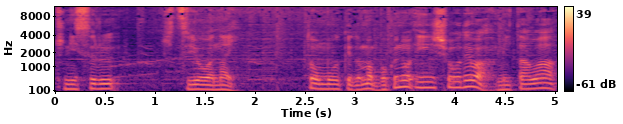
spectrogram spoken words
気にする必要はない。と思うけどまあ僕の印象では三田は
